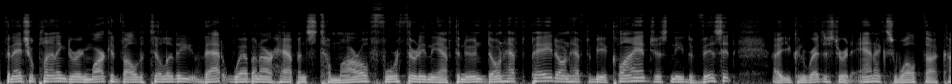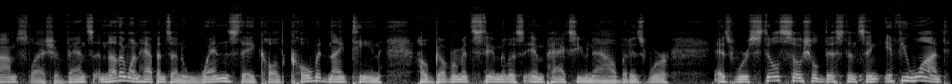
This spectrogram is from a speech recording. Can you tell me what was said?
Financial planning during market volatility. That webinar happens tomorrow, 4:30 in the afternoon. Don't have to pay, don't have to be a client, just need to visit. Uh, you can register at annexwealth.com/events. Another one happens on Wednesday called COVID-19: How Government Stimulus Impacts You Now. But as we're as we're still social distancing, if you want,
